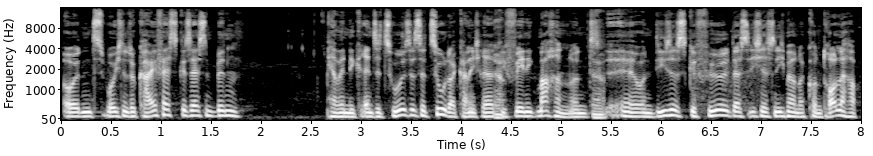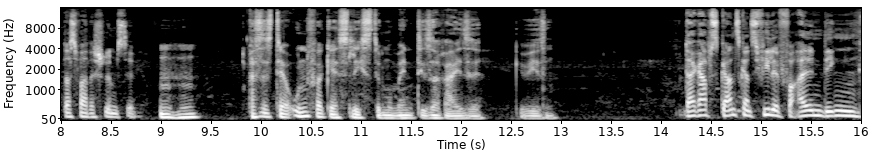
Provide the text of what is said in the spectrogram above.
und wo ich in der Türkei festgesessen bin, ja, wenn die Grenze zu ist, ist sie zu. Da kann ich relativ ja. wenig machen. Und, äh, und dieses Gefühl, dass ich es nicht mehr unter Kontrolle habe, das war das Schlimmste. Mhm. Was ist der unvergesslichste Moment dieser Reise gewesen? Da gab es ganz, ganz viele, vor allen Dingen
